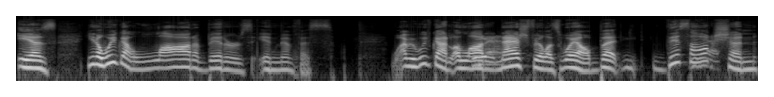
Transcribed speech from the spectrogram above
is, you know, we've got a lot of bidders in Memphis. I mean, we've got a lot in Nashville as well, but this Yes. auction,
